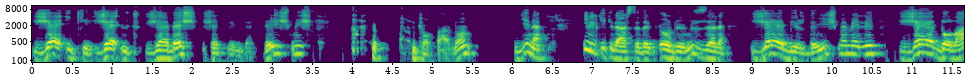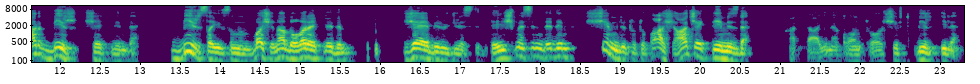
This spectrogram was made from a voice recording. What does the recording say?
J2, J3, J5 şeklinde değişmiş. Çok pardon. Yine ilk iki derste de gördüğümüz üzere J1 değişmemeli, J dolar 1 şeklinde. Bir sayısının başına dolar ekledim. J1 hücresi değişmesin dedim. Şimdi tutup aşağı çektiğimizde Hatta yine Ctrl Shift 1 ile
